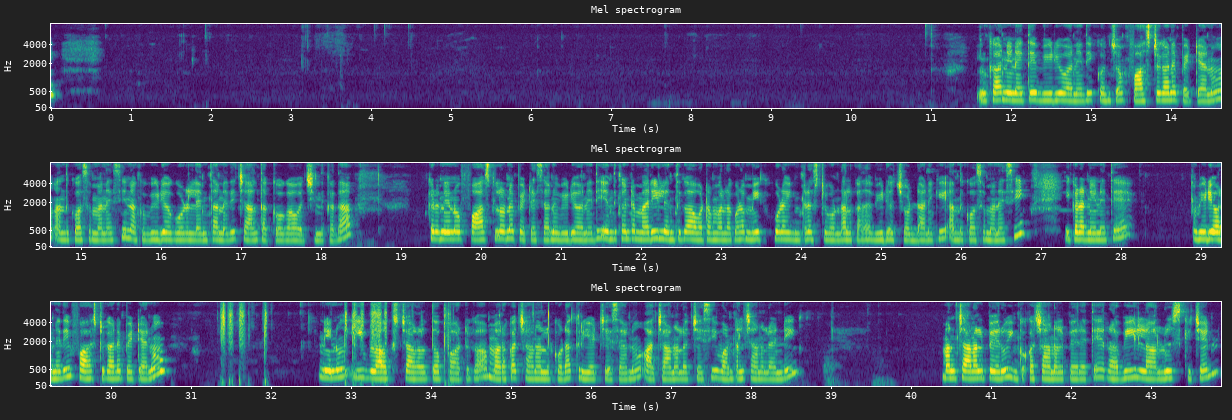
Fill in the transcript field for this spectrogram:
ఇంకా నేనైతే వీడియో అనేది కొంచెం ఫాస్ట్గానే పెట్టాను. అందుకోసం అనేసి నాకు వీడియో కూడా లెంత్ అనేది చాలా తక్కువగా వచ్చింది కదా. ఇక్కడ నేను ఫాస్ట్లోనే పెట్టేశాను వీడియో అనేది. ఎందుకంటే మరీ లెంత్గా అవ్వటం వల్ల కూడా మీకు కూడా ఇంట్రెస్ట్గా ఉండాలి కదా వీడియో చూడడానికి. అందుకోసం అనేసి ఇక్కడ నేనైతే వీడియో అనేది ఫాస్ట్గానే పెట్టాను. నేను ఈ వ్లాగ్స్ ఛానల్తో పాటుగా మరొక ఛానల్ కూడా క్రియేట్ చేశాను. ఆ ఛానల్ వచ్చేసి వంటల ఛానల్ అండి. మన ఛానల్ పేరు ఇంకొక ఛానల్ పేరు అయితే రవి లాలూస్ కిచెన్.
